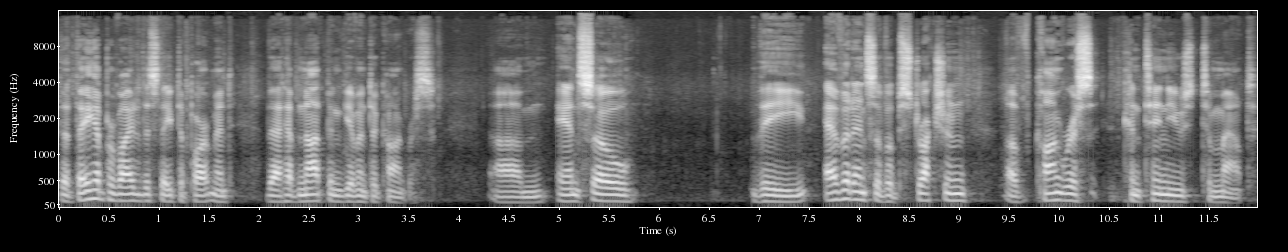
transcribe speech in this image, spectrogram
that they have provided the State Department that have not been given to Congress. Um, and so the evidence of obstruction of Congress continues to mount.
